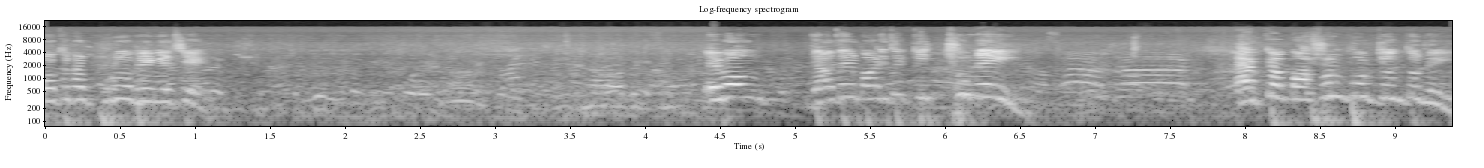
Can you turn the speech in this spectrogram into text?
কতটা পুরো ভেঙেছে? এবং যাদের বাড়িতে কিচ্ছু নেই, একটা বাসন পর্যন্ত নেই,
